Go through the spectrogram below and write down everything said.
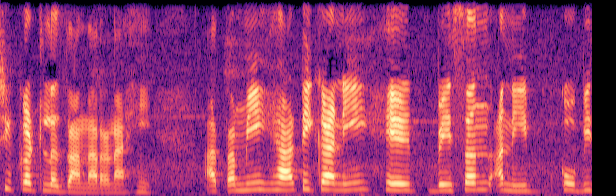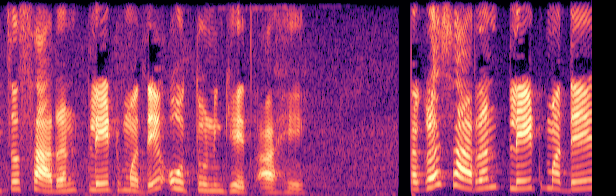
चिकटलं जाणार नाही. आता मी ह्या ठिकाणी हे बेसन आणि कोबीचं सारण प्लेटमध्ये ओतून घेत आहे. सगळं सारण प्लेटमध्ये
